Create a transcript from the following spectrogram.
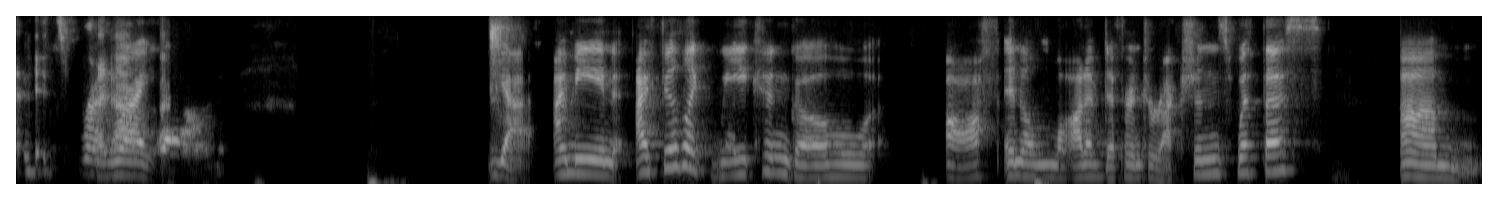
when it's read right. out loud yeah i mean i feel like we can go off in a lot of different directions with this. Um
